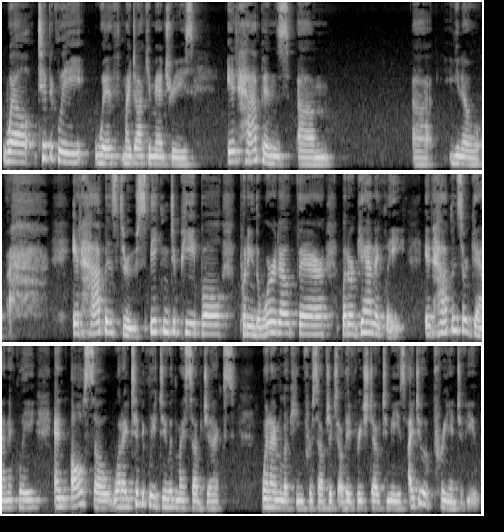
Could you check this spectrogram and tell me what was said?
Well, typically with my documentaries, it happens um, uh, you know, it happens through speaking to people, putting the word out there, but organically. It happens organically. And also, what I typically do with my subjects when I'm looking for subjects or they've reached out to me is I do a pre interview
